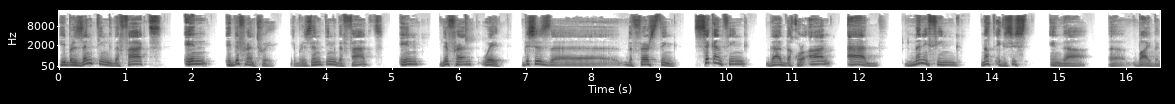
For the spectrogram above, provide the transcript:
He presenting the facts in a different way. He presenting the facts in different way. This is uh, the first thing. Second thing that the Quran add many things not exist in the uh, Bible.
